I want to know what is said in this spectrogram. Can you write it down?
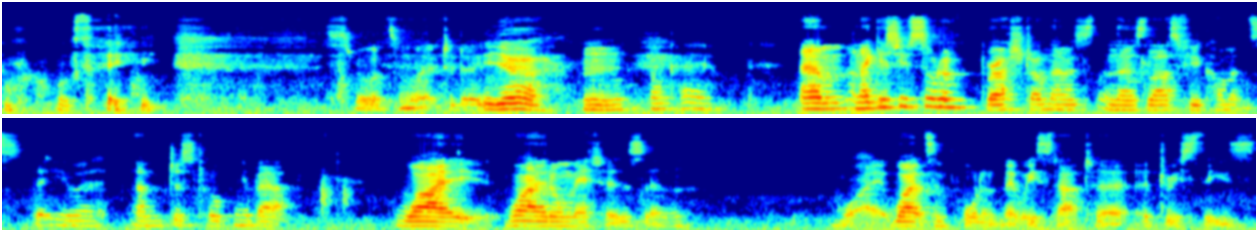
we'll see. Still got some work to do. Yeah. Mm, okay. Um, and I guess you sort of brushed on those in those last few comments that you were um, just talking about why why it all matters and why why it's important that we start to address these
